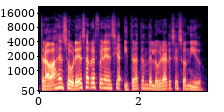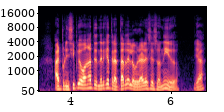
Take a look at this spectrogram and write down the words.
trabajen sobre esa referencia y traten de lograr ese sonido. Al principio van a tener que tratar de lograr ese sonido, ¿ya?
